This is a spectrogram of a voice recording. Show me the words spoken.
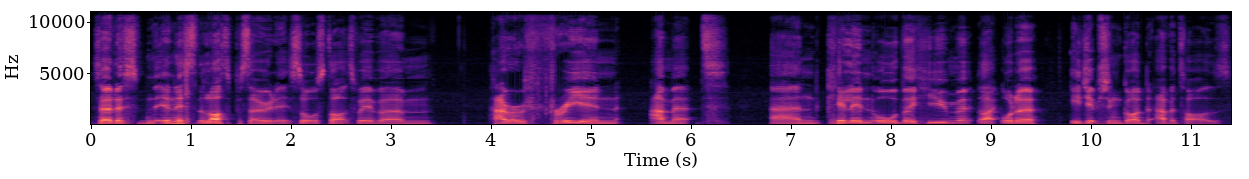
so this in this the last episode, it sort of starts with um, Harrow freeing Ammit and killing all the human, like all the Egyptian god avatars.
